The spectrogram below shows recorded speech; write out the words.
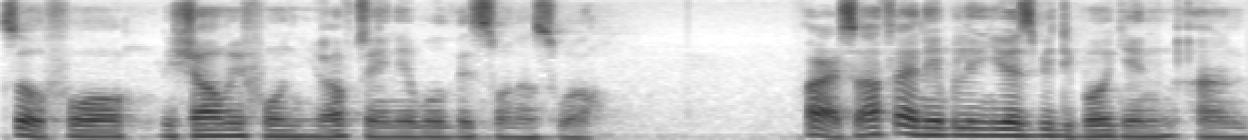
So for the Xiaomi phone, you have to enable this one as well. Alright, so after enabling USB debugging and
